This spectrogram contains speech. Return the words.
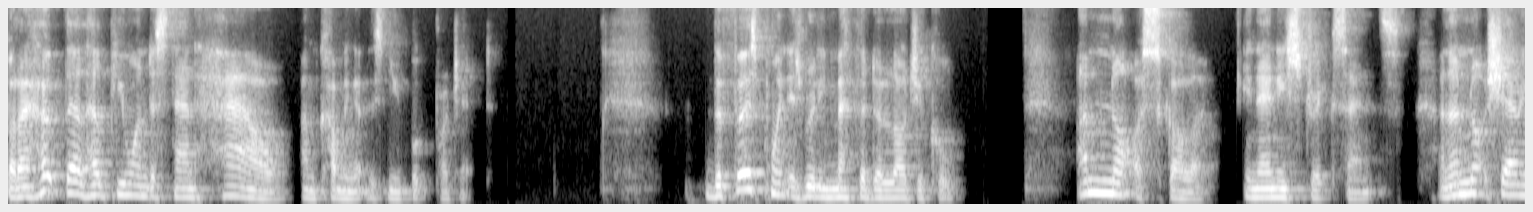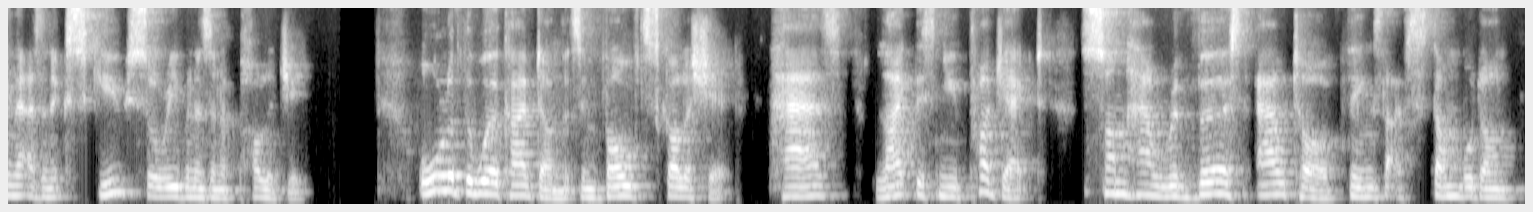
but I hope they'll help you understand how I'm coming at this new book project. The first point is really methodological. I'm not a scholar in any strict sense, and I'm not sharing that as an excuse or even as an apology. All of the work I've done that's involved scholarship has, like this new project, somehow reversed out of things that I've stumbled on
